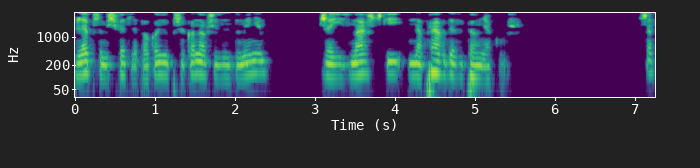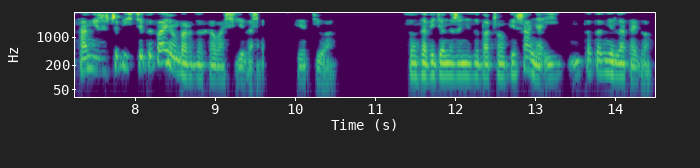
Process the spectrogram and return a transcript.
W lepszym świetle pokoju przekonał się ze zdumieniem, że jej zmarszczki naprawdę wypełnia kurz. Czasami rzeczywiście bywają bardzo hałaśliwe, stwierdziła. Są zawiedzione, że nie zobaczą wieszania i to pewnie dlatego.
